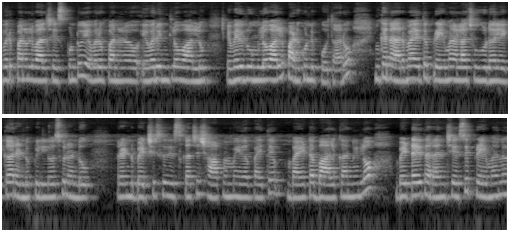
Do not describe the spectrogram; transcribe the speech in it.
ఎవరి పనులు వాళ్ళు చేసుకుంటూ ఎవరి పనులు ఎవరి ఇంట్లో వాళ్ళు ఎవరి రూమ్లో వాళ్ళు పడుకుండిపోతారు. ఇంకా నర్మ అయితే ప్రేమను అలా చూడలేక రెండు పిల్లలు పిల్లోస్ రెండు రెండు బెడ్షీట్స్ తీసుకొచ్చి షాప్ మీద అయితే బయట బాల్కనీలో బెడ్ అయితే రన్ చేసి ప్రేమను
